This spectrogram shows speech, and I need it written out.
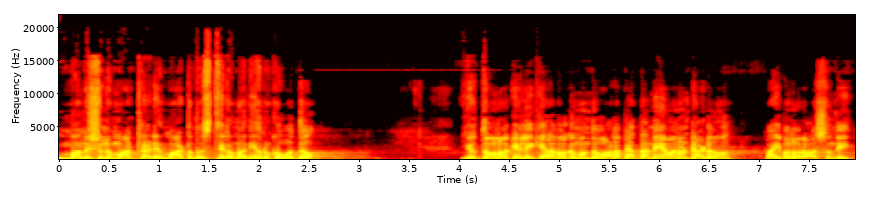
మనుషులు మాట్లాడే మాటలు స్థిరమని అనుకోవద్దు. యుద్ధంలోకి వెళ్ళి గెలవక ముందు వాళ్ళ పెద్దన్న ఏమని ఉంటాడు? బైబిల్లో రాస్తుంది.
